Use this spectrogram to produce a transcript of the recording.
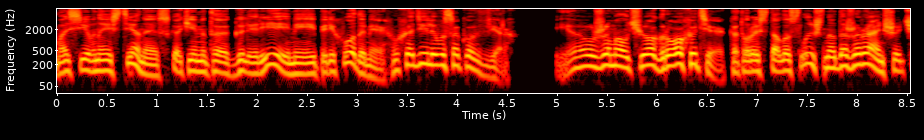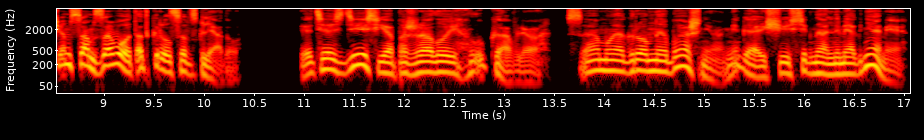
Массивные стены с какими-то галереями и переходами уходили высоко вверх. Я уже молчу о грохоте, который стало слышно даже раньше, чем сам завод открылся взгляду. Хотя здесь я, пожалуй, лукавлю. Самую огромную башню, мигающую сигнальными огнями,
